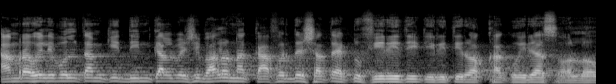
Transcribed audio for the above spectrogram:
আমরা হইলে বলতাম কি, দিনকাল বেশি ভালো না, কাফেরদের সাথে একটু ফিরিতি টিরিতি রক্ষা কইরা চলো।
